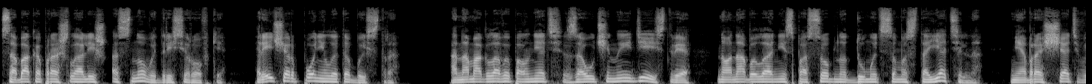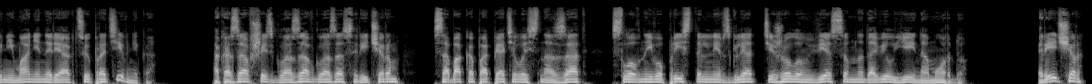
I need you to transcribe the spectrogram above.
Собака прошла лишь основы дрессировки. Ричард понял это быстро. Она могла выполнять заученные действия, но она была не способна думать самостоятельно, не обращать внимания на реакцию противника. Оказавшись глаза в глаза с Ричером, собака попятилась назад, словно его пристальный взгляд тяжелым весом надавил ей на морду. Ричард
